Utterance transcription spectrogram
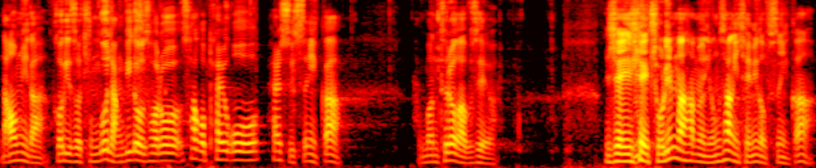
나옵니다. 거기서 중고 장비도 서로 사고 팔고 할 수 있으니까 한번 들어가 보세요. 이제 이게 조립만 하면 영상이 재미가 없으니까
